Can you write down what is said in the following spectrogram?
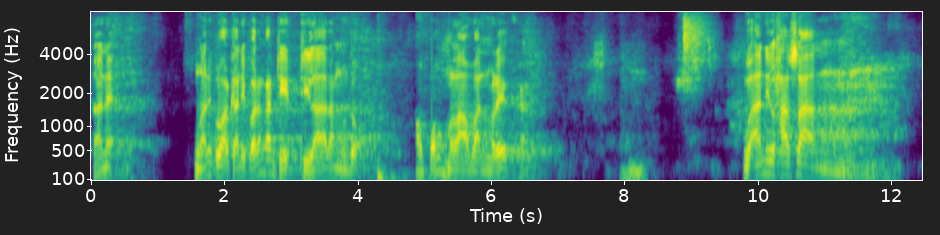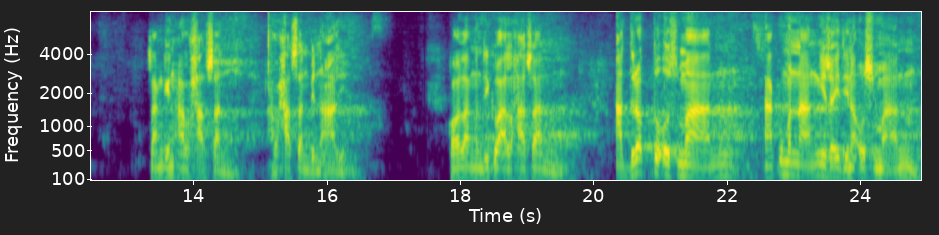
Nah, nek keluarga ini bareng kan di, dilarang untuk apa melawan mereka. Hmm. wa anil hasan. Saking al hasan al hasan bin ali. Kala ngendika al hasan adrak tu usman aku menangi Sayyidina Utsman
